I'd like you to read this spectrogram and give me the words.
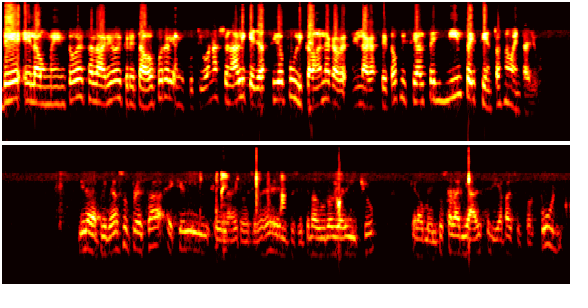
del aumento de salario decretado por el Ejecutivo Nacional y que ya ha sido publicado en la, en la Gaceta Oficial 6.691. Mira, la primera sorpresa es que en las declaraciones del presidente Maduro había dicho que el aumento salarial sería para el sector público.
